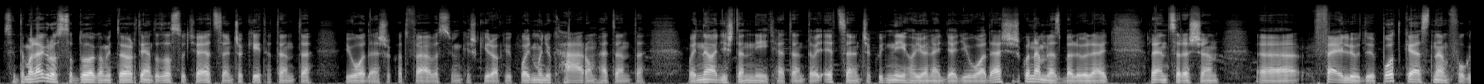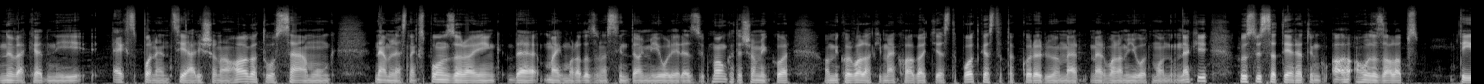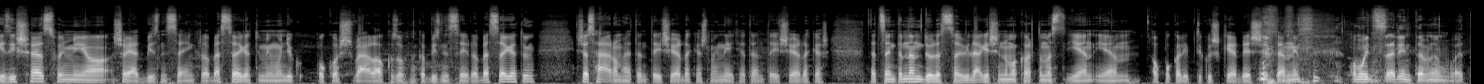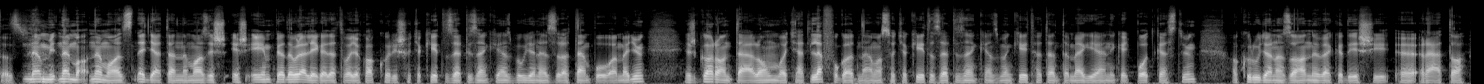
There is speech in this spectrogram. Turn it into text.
Szerintem a legrosszabb dolog, ami történt, az az, hogyha egyszerűen csak két hetente jó adásokat felveszünk és kirakjuk, vagy mondjuk három hetente, vagy ne adj Isten négy hetente, vagy egyszerűen csak úgy néha jön egy-egy jó adás, és akkor nem lesz belőle egy rendszeresen uh, fejlődő podcast, nem fog növekedni exponenciálisan a hallgatószámunk, nem lesznek szponzoraink, de megmarad azon a szinten, hogy mi jól érezzük magunkat, és amikor, amikor valaki meghallgatja ezt a podcastot, akkor örül, mert, mert valami jót mondunk neki. Plusz visszatérhetünk ahhoz az alap tézishez, hogy mi a saját bizniszeinkről beszélgetünk, még mondjuk okos vállalkozóknak a bizniszeiről beszélgetünk, és ez három hetente is érdekes, meg négy hetente is érdekes. Tehát szerintem nem dől össze a világ, és én nem akartam ezt ilyen, ilyen apokaliptikus kérdésé tenni. Amúgy szerintem nem volt az. Nem, nem, nem az, egyáltalán nem az, és, és én például elégedett vagyok akkor is, hogyha 2019-ben ugyanezzel a tempóval megyünk, és garantálom, vagy hát lefogadnám azt, hogyha 2019-ben két hetente megjelenik egy podcastünk, akkor ugyanaz a növekedési ráta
